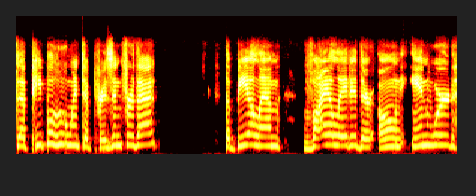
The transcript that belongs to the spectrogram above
The people who went to prison for that, the BLM violated their own inward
